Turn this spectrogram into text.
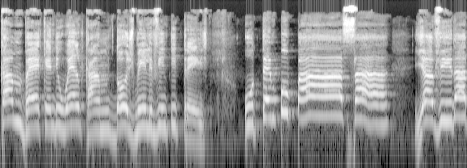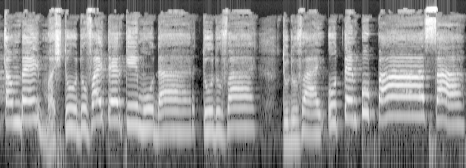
Come back and welcome 2023. O tempo passa e a vida também, mas tudo vai ter que mudar. Tudo vai, tudo vai. O tempo passa.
